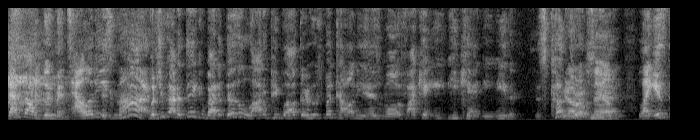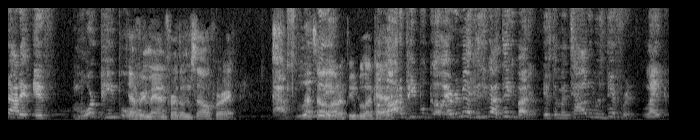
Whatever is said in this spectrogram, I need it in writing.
that's not a good mentality. It's not. But you got to think about it. There's a lot of people out there whose mentality is, well, if I can't eat, he can't eat either. It's You know what I'm cutthroat. saying? Yep. Like it's not if, if more people Every man for themselves, right? absolutely That's how a lot of people look a at A lot it. of people go every man because you got to think about it. If the mentality was different, like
